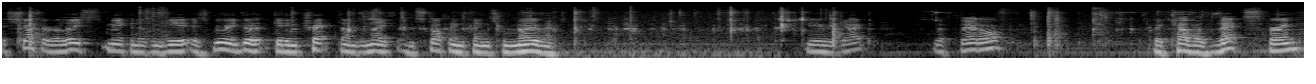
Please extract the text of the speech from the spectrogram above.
The shutter release mechanism here is very good at getting trapped underneath and stopping things from moving. There we go. Lift that off. Recover that spring.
